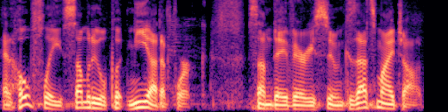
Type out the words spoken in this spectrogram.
And hopefully somebody will put me out of work someday very soon because that's my job.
